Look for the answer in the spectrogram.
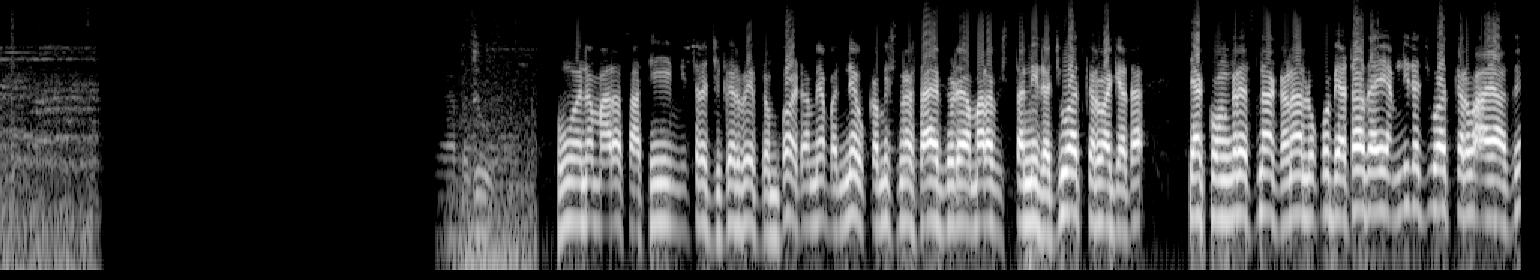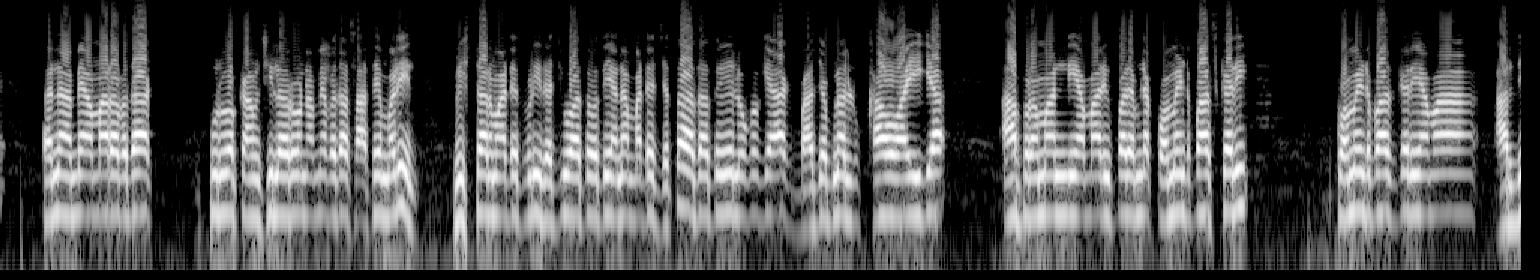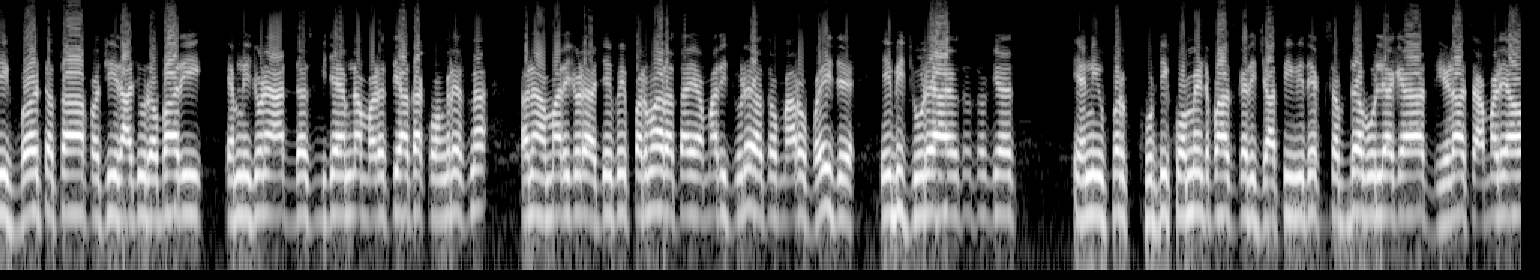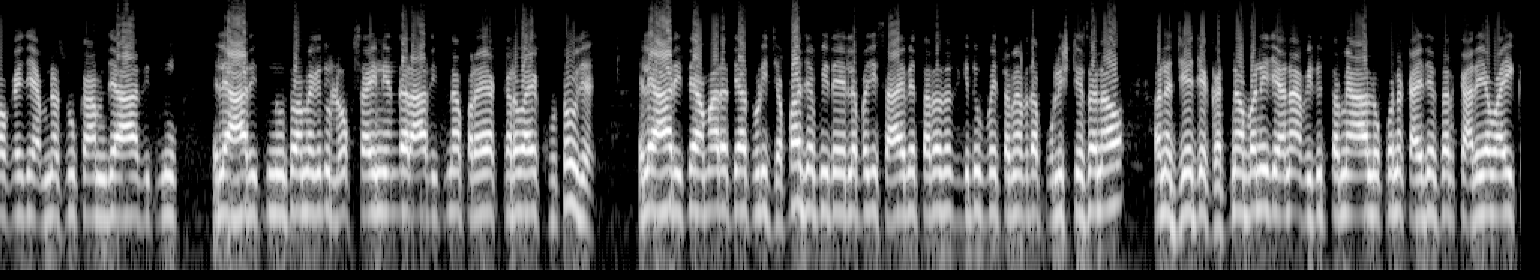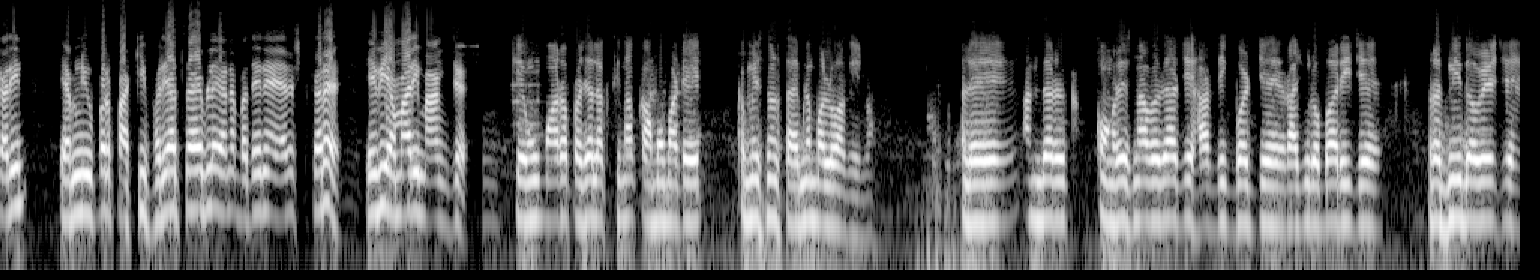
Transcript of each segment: હું અને મારા સાથી મિત્ર જીગરભાઈ બ્રહ્મભટ્ટ અમે બંને કમિશનર સાહેબ જોડે અમારા વિસ્તારની રજૂઆત કરવા ગયા હતા. ત્યાં કોંગ્રેસના ઘણા લોકો બેઠા હતા એમની રજૂઆત કરવા આવ્યા હશે. અને અમે અમારા બધા પૂર્વ કાઉન્સિલરો અમે બધા સાથે મળીને વિસ્તાર માટે થોડી રજૂઆતો હતી, એના માટે જતા હતા. તો એ લોકો કે, આ ભાજપના લુખાઓ આવી ગયા. આ પ્રમાણની અમારી ઉપર એમને કોમેન્ટ પાસ કરી. કોમેન્ટ પાસ કરી એમાં હાર્દિક ભટ્ટ હતા, પછી રાજુ રબારી, એમની જોડે આઠ દસ બીજા એમના મળતિયા હતા કોંગ્રેસના. અને અમારી જોડે અજયભાઈ પરમાર હતા, એ અમારી જોડે હતો, મારો ભાઈ છે, એ બી જોડે આવ્યો હતો, તો કે એની ઉપર ખોટી કોમેન્ટ પાસ કરી જાતિ વિધેક શબ્દ બોલ્યા કે આ ઢેડા ચામડિયાઓ કહે છે, એમને શું કામ છે આ રીતનું? એટલે આ રીતનું તો અમે કીધું, લોકશાહીની અંદર આ રીતના પ્રયાગ કરવા એ ખોટો છે. એટલે આ રીતે અમારે ત્યાં થોડી ઝપાઝપી થઈ, એટલે પછી સાહેબે તરત જ કીધું, ભાઈ, તમે બધા પોલીસ સ્ટેશન આવો અને જે જે ઘટના બની છે, એના વિરુદ્ધ તમે આ લોકોને કાયદેસર કાર્યવાહી કરીને એમની ઉપર પાકી ફરિયાદ સાહેબ લે અને બધાને એરેસ્ટ કરે. એવી અમારી માંગ છે. કે હું મારા પ્રજાલક્ષીના કામો માટે કમિશનર સાહેબને મળવા ગયેલો. એટલે અંદર કોંગ્રેસના બધા જે હાર્દિક ભટ્ટ છે, રાજુ રબારી છે, રજની દવે છે,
